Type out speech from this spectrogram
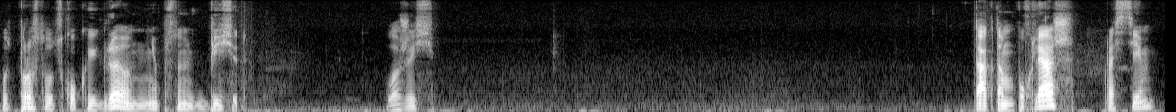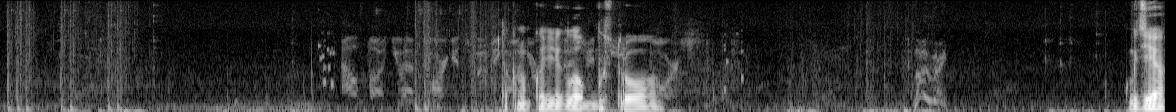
Вот просто вот сколько играю, он меня постоянно бесит. Ложись. Так, там пухляж, прости. Так, ну-ка, легла быстро. Где?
